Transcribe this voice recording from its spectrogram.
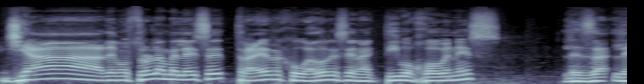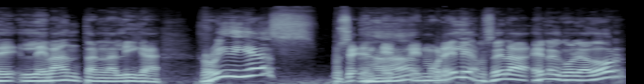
ya demostró la MLS traer jugadores en activo jóvenes, les da- le- levantan la liga. Rui Díaz, pues en, Morelia, pues era, era el goleador.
